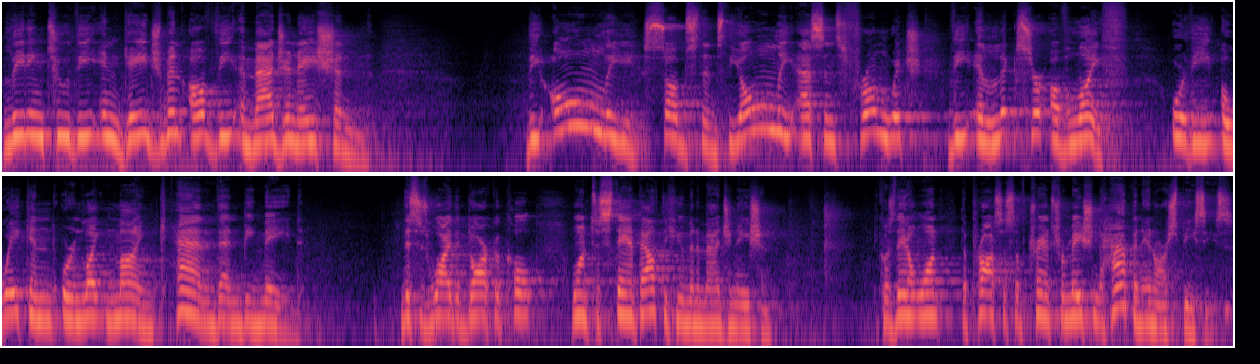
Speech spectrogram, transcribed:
leading to the engagement of the imagination the only substance, the only essence from which the elixir of life or the awakened or enlightened mind can then be made. This is why the dark occult want to stamp out the human imagination, because they don't want the process of transformation to happen in our species.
